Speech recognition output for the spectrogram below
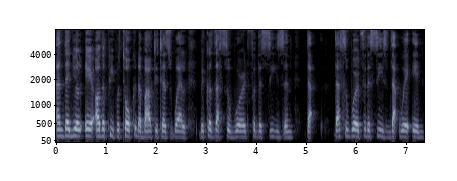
and then you'll hear other people talking about it as well because that's the word for the season that that's the word for the season that we're in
